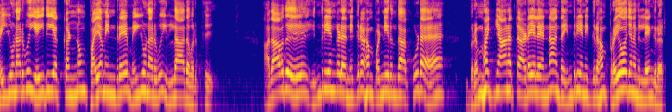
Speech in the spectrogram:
ஐயுணர்வு எய்திய கண்ணும் பயமின்றே மெய்யுணர்வு இல்லாதவர்க்கு. அதாவது இந்திரியங்களை நிகிரகம் பண்ணியிருந்தா கூட பிரம்ம ஜானத்தை அடையலைன்னா அந்த இந்திரிய நிகிரகம் பிரயோஜனம் இல்லைங்கிறார்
